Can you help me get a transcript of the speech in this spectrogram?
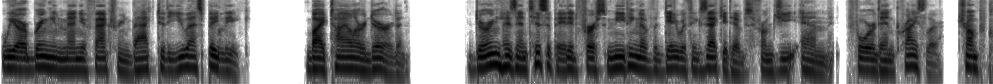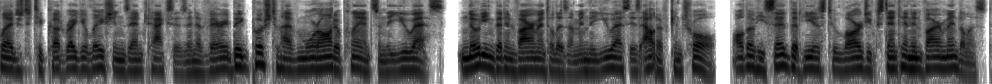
we are bringing manufacturing back to the U.S. big league. By Tyler Durden. During his anticipated first meeting of the day with executives from GM, Ford and Chrysler, Trump pledged to cut regulations and taxes in a very big push to have more auto plants in the U.S., noting that environmentalism in the U.S. is out of control, although he said that he is to large extent an environmentalist.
